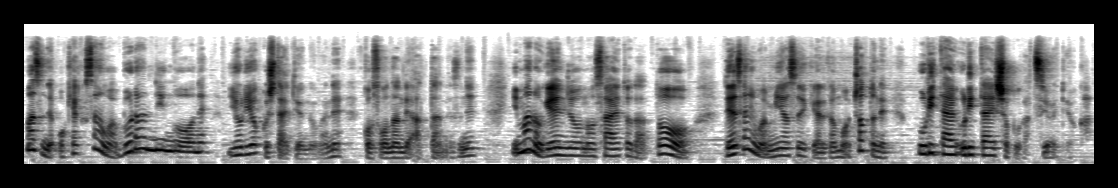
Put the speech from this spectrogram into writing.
まずね、お客さんはブランディングをね、より良くしたいというのがね、ご相談であったんですね。今の現状のサイトだと、デザインは見やすいけれども、ちょっとね、売りたい売りたい色が強いというか、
